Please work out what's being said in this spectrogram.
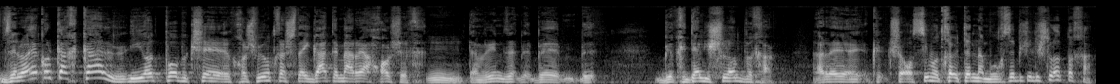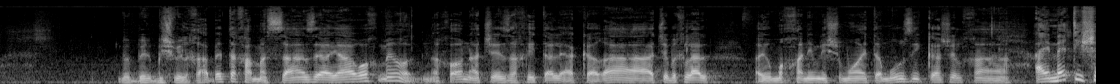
זה לא היה כל כך קל להיות פה כשחושבים אותך שאתה הגעת מהרי החושך. אתה מבין? זה ב- ב- ב- בכדי לשלוט בך. הרי כשעושים אותך יותר נמוך זה בשביל לשלוט בך. ובשבילך בטח המסע הזה היה ארוך מאוד, נכון? עד שזכית להכרה, עד שבכלל היו מוכנים לשמוע את המוזיקה שלך. האמת היא ש...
